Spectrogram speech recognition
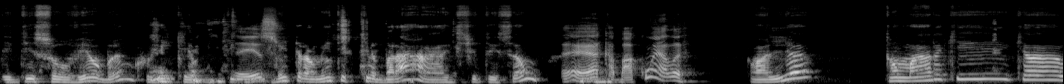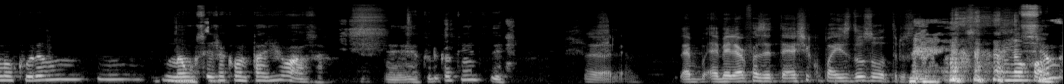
de dissolver o banco, de, que, de Isso. literalmente quebrar a instituição. É, acabar com ela. Olha, tomara que, que a loucura não, não seja contagiosa. É, é, tudo que eu tenho a dizer. Olha, é, é melhor fazer teste com o país dos outros. Né? não Sendo,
